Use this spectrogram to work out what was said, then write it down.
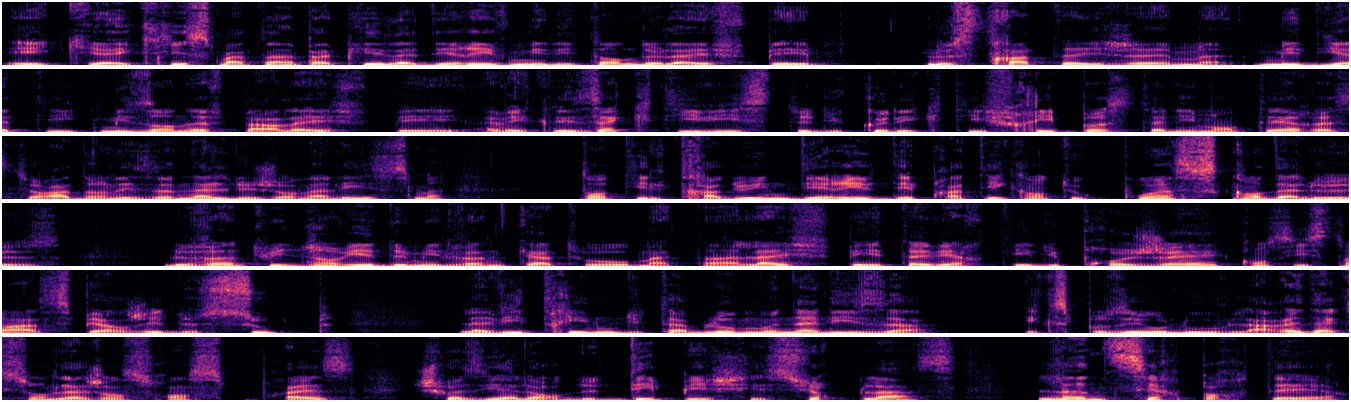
et qui a écrit ce matin un papier La dérive militante de l'AFP. Le stratagème médiatique mis en œuvre par l'AFP avec les activistes du collectif Riposte Alimentaire restera dans les annales du journalisme tant il traduit une dérive des pratiques en tout point scandaleuses. Le 28 janvier 2024 au matin, l'AFP est averti du projet consistant à asperger de soupe la vitrine du tableau Mona Lisa exposé au Louvre. La rédaction de l'agence France Presse choisit alors de dépêcher sur place l'un de ses reporters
